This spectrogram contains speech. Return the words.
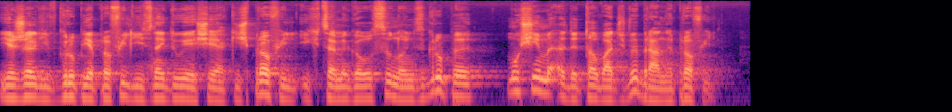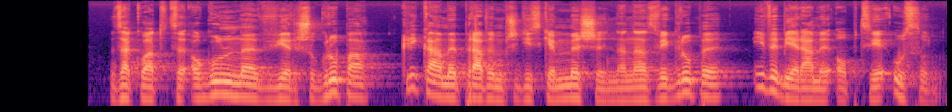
Jeżeli w grupie profili znajduje się jakiś profil i chcemy go usunąć z grupy, musimy edytować wybrany profil. W zakładce Ogólne w wierszu Grupa klikamy prawym przyciskiem myszy na nazwie grupy i wybieramy opcję Usuń.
